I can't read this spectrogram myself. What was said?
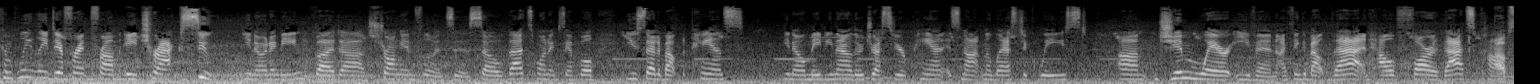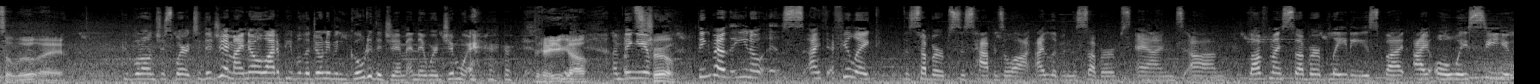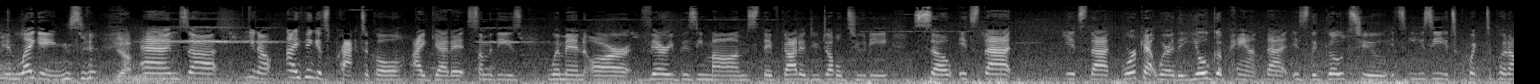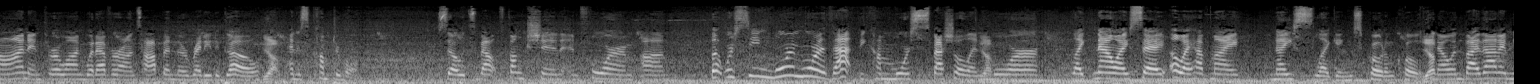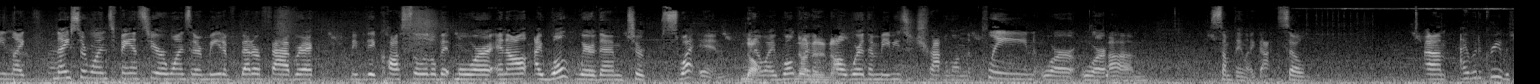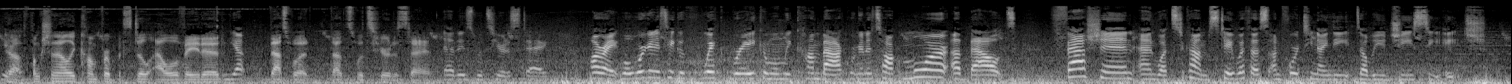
completely different from a track suit, you know what I mean? But uh, strong influences. So that's one example. You said about the pants, you know, maybe now they're dressier pant, it's not an elastic waist. Um, gym wear, even. I think about that and how far that's come. Absolutely. People don't just wear it to the gym. I know a lot of people that don't even go to the gym and they wear gym wear. There you go. I'm thinking That's of true. think about you know it's, I, I feel like the suburbs this happens a lot. I live in the suburbs and um, love my suburb ladies, but I always see you in leggings. Yeah. and uh, you know I think it's practical. I get it. Some of these women are very busy moms. They've got to do double duty, so it's that. It's that workout wear, the yoga pant that is the go-to. It's easy, it's quick to put on and throw on whatever on top, and they're ready to go. Yeah. And it's comfortable. So it's about function and form. Um, but we're seeing more and more of that become more special and Yep. more like now I say, oh, I have my nice leggings, quote unquote. Yep. You know, and by that I mean like nicer ones, fancier ones that are made of better fabric. Maybe they cost a little bit more, and I'll I won't wear them to sweat in. You No. know, I won't No, wear no, them. no, no. I'll wear them maybe to travel on the plane or or um, something like that. So. Um, I would agree with you. Yeah, functionality, comfort, but still elevated. Yep. That's what that's what's here to stay. That is what's here to stay. All right, well, we're going to take a quick break, and when we come back, we're going to talk more about fashion and what's to come. Stay with us on 1490 WGCH.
